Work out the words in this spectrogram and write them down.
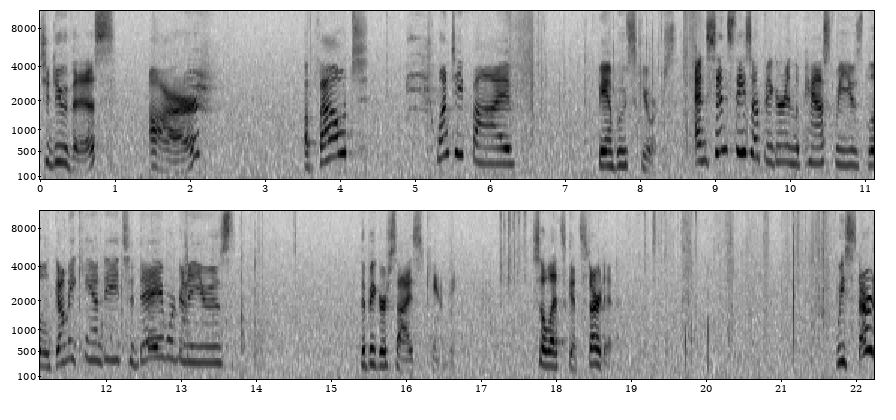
to do this are about 25 bamboo skewers. And since these are bigger in the past we used little gummy candy, today we're going to use the bigger sized candy. So let's get started. We start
